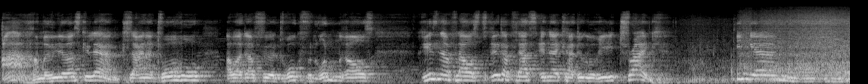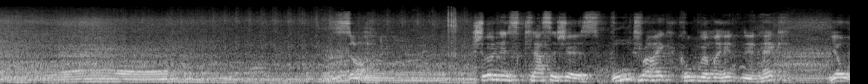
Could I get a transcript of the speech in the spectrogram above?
Ah, haben wir wieder was gelernt. Kleiner Turbo, aber dafür Druck von unten raus. Riesenapplaus, dritter Platz in der Kategorie Trike. Ingen. So, Schönes klassisches Boomtrike. Gucken wir mal hinten in den Heck. Jo,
